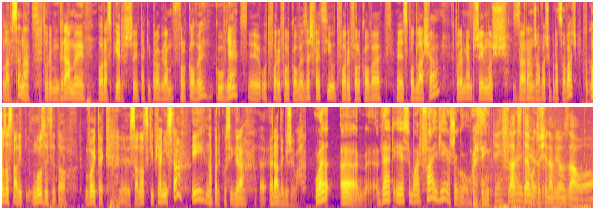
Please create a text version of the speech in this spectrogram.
Larsena, w którym gramy po raz pierwszy taki program folkowy głównie. E, Utwory folkowe ze Szwecji, utwory folkowe e, z Podlasia, które miałem przyjemność zaaranżować, opracować. Pozostali muzycy to Wojtek e, Sanocki, pianista i na perkusji gra e, Radek Żyła. Well, um, that is about five years ago, I think. Pięć lat Five temu to się ago. nawiązało.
